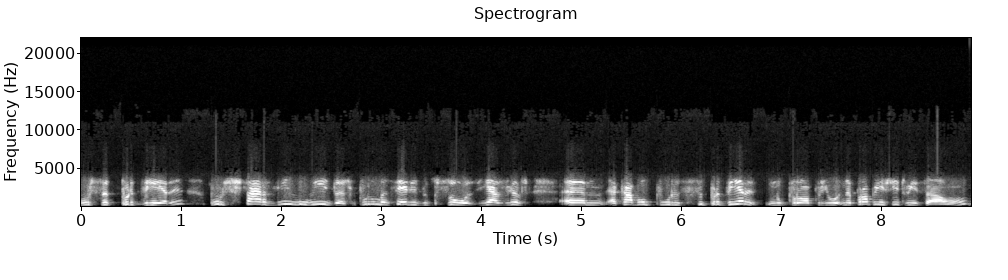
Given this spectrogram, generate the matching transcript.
por se perder, por estar diluídas por uma série de pessoas e às vezes um, acabam por se perder no próprio, na própria instituição.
